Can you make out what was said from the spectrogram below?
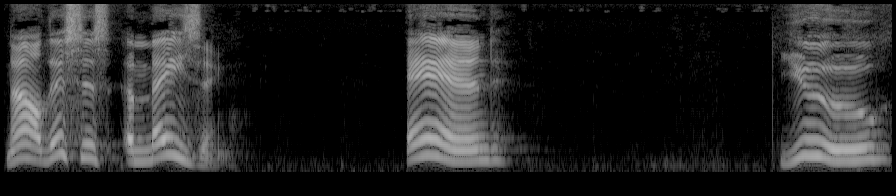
Now, this is amazing. And you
